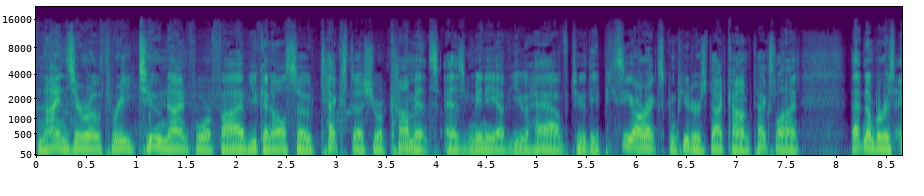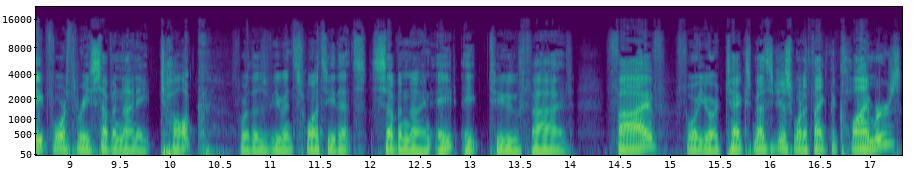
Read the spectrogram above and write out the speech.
903 2945. You can also text us your comments, as many of you have, to the PCRXcomputers.com text line. That number is 843 798 TALK. For those of you in Swansea, that's 798 8255 for your text messages. want to thank the climbers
